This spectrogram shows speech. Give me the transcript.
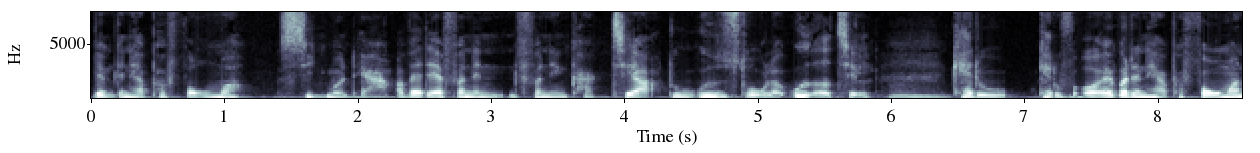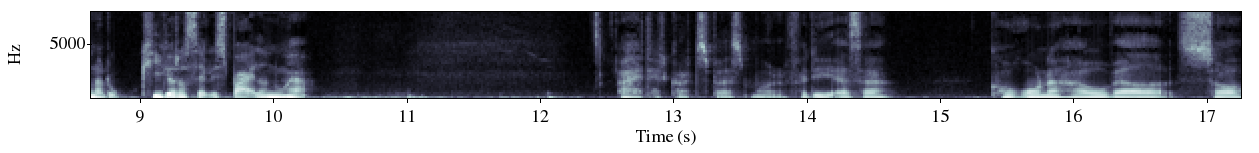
hvem den her performer Sigmund er, og hvad det er for en, for en karakter, du udstråler udad til. Mm. Kan, du, kan du få øje på den her performer, når du kigger dig selv i spejlet nu her? Ej, det er et godt spørgsmål, fordi altså, corona har jo været så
